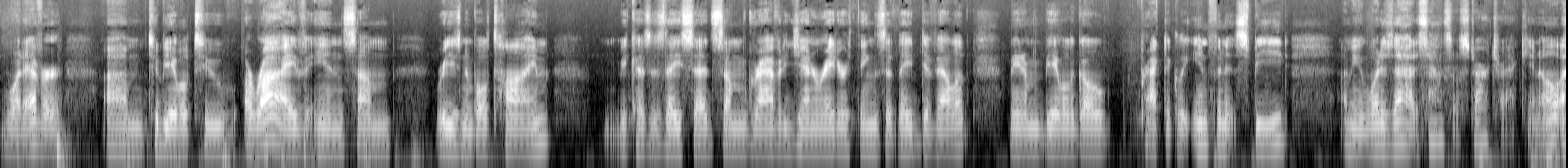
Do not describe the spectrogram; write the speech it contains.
whatever, um, to be able to arrive in some reasonable time. Because, as they said, some gravity generator things that they developed made them be able to go practically infinite speed. I mean, what is that? It sounds so Star Trek, you know?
